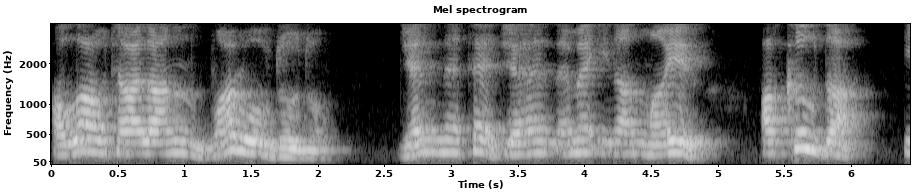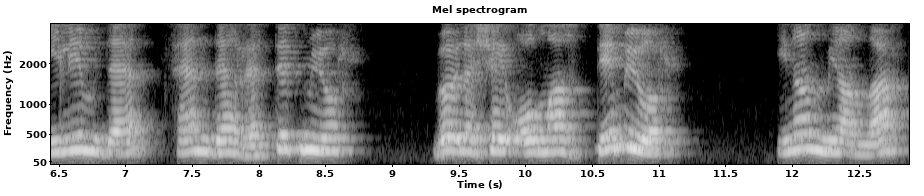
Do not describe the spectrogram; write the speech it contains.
Allahu Teala'nın var olduğunu, cennete, cehenneme inanmayı akılda, ilimde, fende reddetmiyor. Böyle şey olmaz demiyor. İnanmayanlar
